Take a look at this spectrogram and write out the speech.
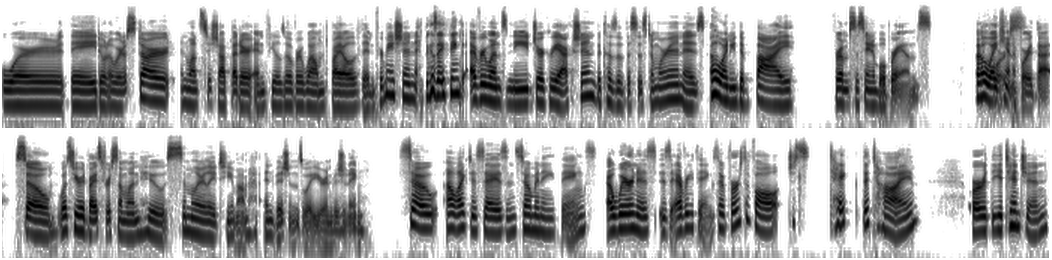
or they don't know where to start and wants to shop better and feels overwhelmed by all of the information? Because I think everyone's knee jerk reaction because of the system we're in is, oh, I need to buy from sustainable brands. Of oh, I can't afford that. So, what's your advice for someone who, similarly to you, mom, envisions what you're envisioning? So, I like to say, as in so many things, awareness is everything. So, first of all, just take the time or the attention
